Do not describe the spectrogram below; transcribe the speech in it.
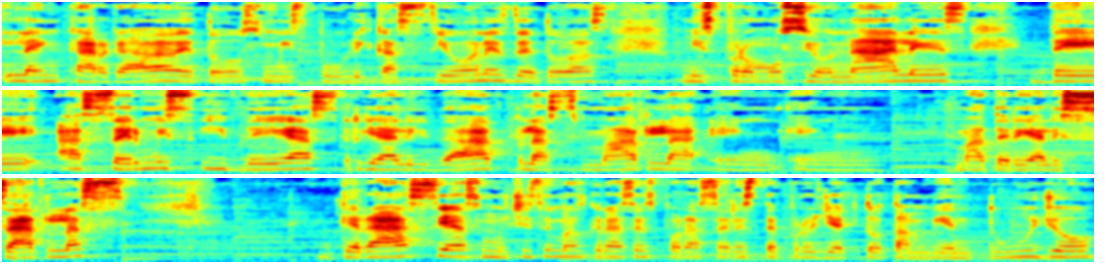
la encargada de todas mis publicaciones, de todas mis promocionales, de hacer mis ideas realidad, plasmarla en, en materializarlas. Gracias, muchísimas gracias por hacer este proyecto también tuyo,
